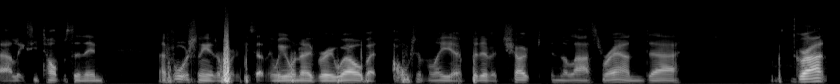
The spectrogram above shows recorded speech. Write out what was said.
uh, Lexi Thompson. And unfortunately, it'll probably be something we all know very well, but ultimately a bit of a choke in the last round. Uh, Grant,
